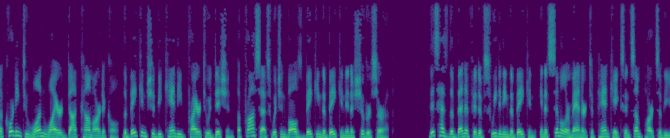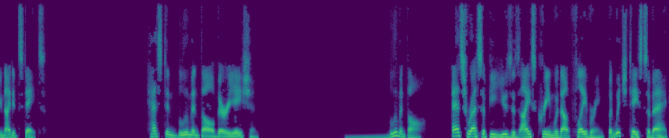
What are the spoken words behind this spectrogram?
According to one Wired.com article, the bacon should be candied prior to addition, a process which involves baking the bacon in a sugar syrup. This has the benefit of sweetening the bacon, in a similar manner to pancakes in some parts of the United States. Heston Blumenthal variation Blumenthal's recipe uses ice cream without flavoring, but which tastes of egg.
